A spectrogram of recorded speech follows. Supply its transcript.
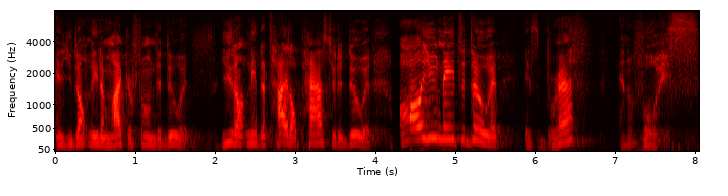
And you don't need a microphone to do it. You don't need the title pastor to do it. All you need to do it is breath and a voice.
